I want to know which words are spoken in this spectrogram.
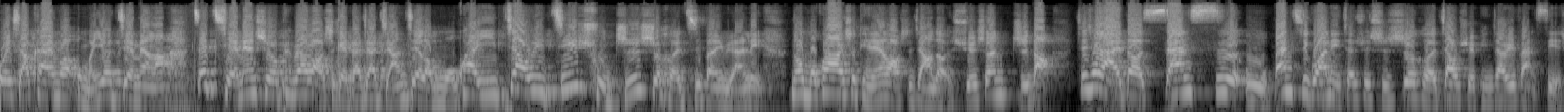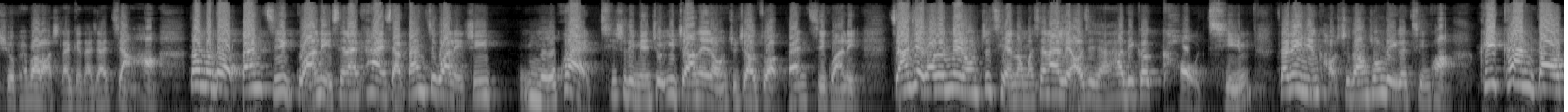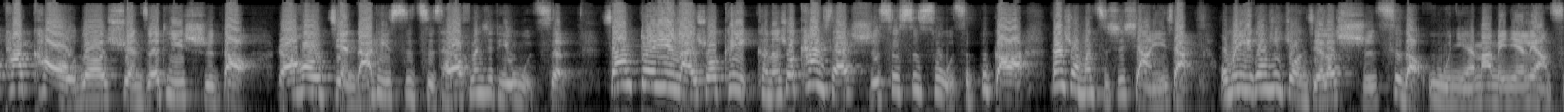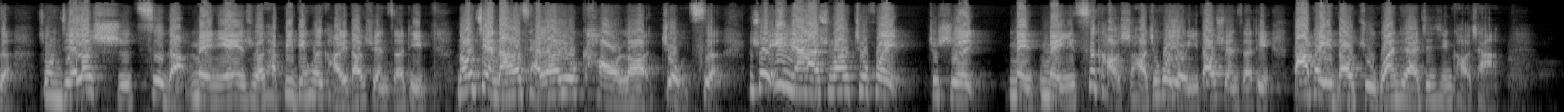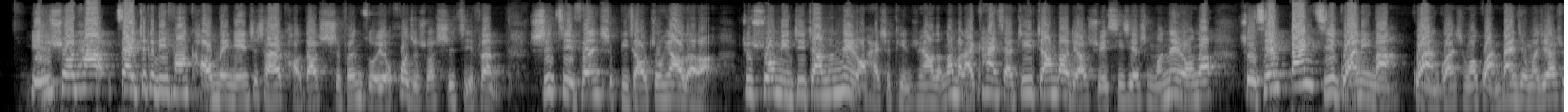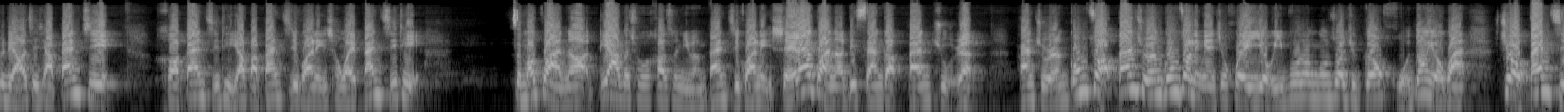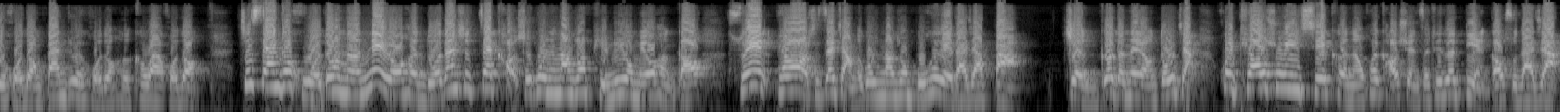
各位小可爱们，我们又见面了。在前面是由飘飘老师给大家讲解了模块一教育基础知识和基本原理，那模块二是甜甜老师讲的学生指导。接下来的三四五班级管理、教学实施和教学评价与反思，也是由飘飘老师来给大家讲哈。那么的班级管理，先来看一下班级管理之一。模块其实里面就一章内容，就叫做班级管理。讲解它的内容之前呢，我们先来了解一下它的一个考情，在历年考试当中的一个情况。可以看到它考了选择题十道。然后简答题四次，材料分析题五次，相对应来说，可以可能说看起来十次、四次、五次不高啊，但是我们仔细想一下，我们一共是总结了十次的五年嘛，每年两次，总结了十次的每年，也说它必定会考一道选择题，然后简答和材料又考了九次，就说一年来说就会就是每每一次考试哈，就会有一道选择题搭配一道主观题来进行考察。也就是说，他在这个地方考，每年至少要考到十分左右，或者说十几分，十几分是比较重要的了，就说明这章的内容还是挺重要的。那么来看一下这一章到底要学习一些什么内容呢？首先，班级管理嘛，管管什么？管班级，我们就要去了解一下班级和班集体，要把班级管理成为班集体，怎么管呢？第二个就会告诉你们班级管理谁来管呢？第三个，班主任。班主任工作，班主任工作里面就会有一部分工作就跟活动有关，就班级活动、班队活动和课外活动。这三个活动呢，内容很多，但是在考试过程当中频率又没有很高，所以飘飘老师在讲的过程当中不会给大家把整个的内容都讲，会挑出一些可能会考选择题的点告诉大家。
